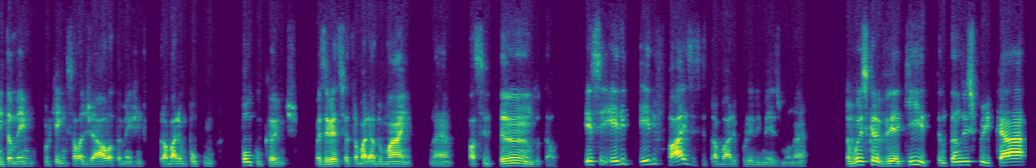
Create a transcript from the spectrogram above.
e também porque em sala de aula também a gente trabalha um pouco, pouco Kant, mas deveria ser trabalhado mais, né? Facilitando tal. Esse, ele, ele faz esse trabalho por ele mesmo, né? Eu vou escrever aqui tentando explicar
